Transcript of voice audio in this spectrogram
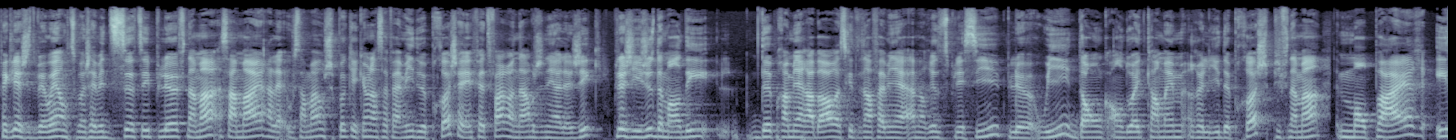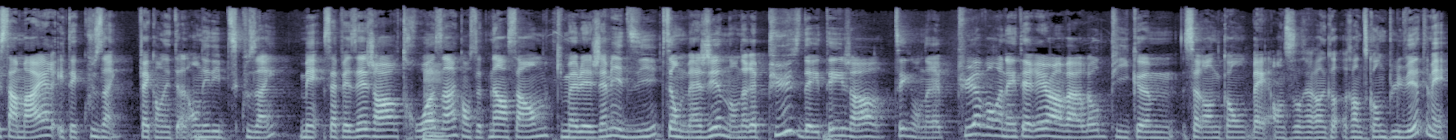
Fait que là, j'ai dit Ben voyons, tu m'as jamais dit ça, tu sais. Puis là, finalement, sa mère, ou sa mère, ou je sais pas, quelqu'un dans sa famille de proche avait fait faire un arbre généalogique. Puis là, j'ai juste demandé de premier abord Est-ce que t'es dans la famille à Maurice Duplessis? Puis là, oui. Donc, on doit être quand même reliés de proche. Puis finalement, mon père et sa mère étaient cousins. Fait qu'on était, on est des petits cousins. Mais ça faisait genre trois Mm. ans qu'on se tenait ensemble, qu'ils m'avaient jamais dit. Puis on imagine, on aurait pu se dater, genre, tu sais, on aurait pu avoir un intérêt envers l'autre, puis comme se rendre compte, ben, on se serait ren- rendu compte plus vite, mais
